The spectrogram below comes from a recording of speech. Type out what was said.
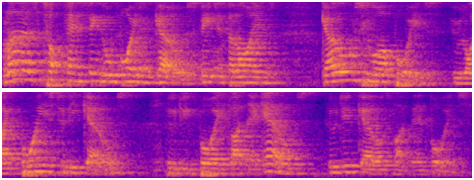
Blur's top 10 single Boys and Girls features the lines Girls who are boys, who like boys to be girls, who do boys like their girls, who do girls like their boys.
